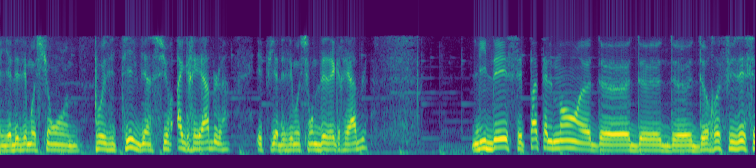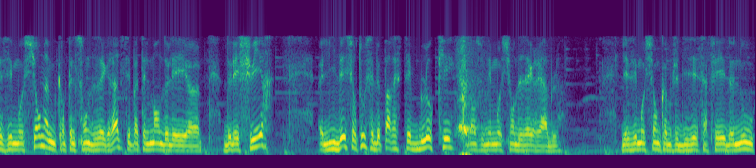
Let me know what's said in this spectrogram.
il y a des émotions positives, bien sûr, agréables, et puis il y a des émotions désagréables. L'idée, c'est pas tellement euh, de, refuser ces émotions, même quand elles sont désagréables, c'est pas tellement de les, euh, fuir. L'idée surtout, c'est de ne pas rester bloqué dans une émotion désagréable. Les émotions, comme je disais, ça fait de nous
